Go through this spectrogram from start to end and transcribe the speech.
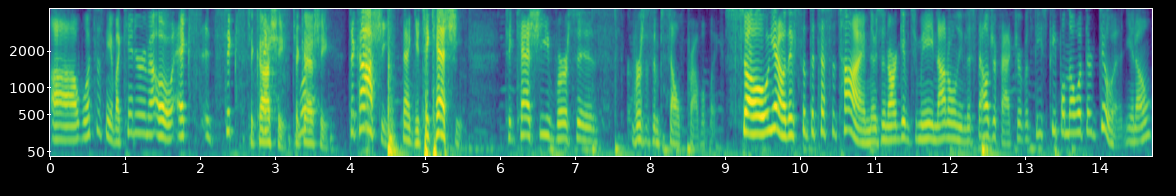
Uh, what's his name? I can't even remember. Oh, X. It's six. Takashi, six- Takashi. what? Takashi. Thank you, Takeshi. Takeshi versus versus himself probably. So you know they've stood the test of time. There's an argument to me not only nostalgia factor, but these people know what they're doing. You know,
